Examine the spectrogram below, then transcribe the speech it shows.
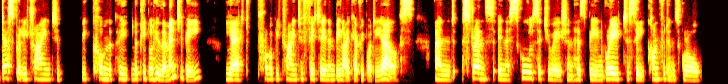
desperately trying to become the pe- the people who they're meant to be, yet probably trying to fit in and be like everybody else. And strengths in a school situation has been great to see confidence grow.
